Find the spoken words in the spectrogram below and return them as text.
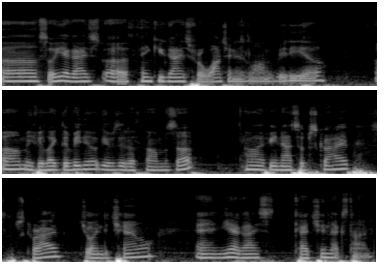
Uh, so yeah, guys, uh, thank you guys for watching this long video. Um, if you like the video, give it a thumbs up. Uh, if you're not subscribed, subscribe, join the channel. And yeah, guys, catch you next time.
